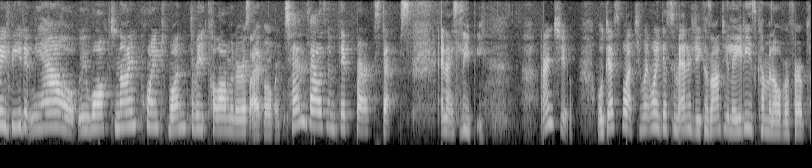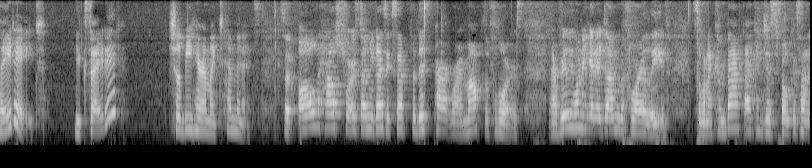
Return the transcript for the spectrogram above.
Mommy beat it me out. We walked 9.13 kilometers. I have over 10,000 fit bark steps and I'm sleepy. Aren't you? Well, guess what? You might want to get some energy because Auntie Lady's coming over for a play date. You excited? She'll be here in like 10 minutes. So I have all the house chores done, you guys, except for this part where I mop the floors. And I really want to get it done before I leave. So when I come back, I can just focus on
